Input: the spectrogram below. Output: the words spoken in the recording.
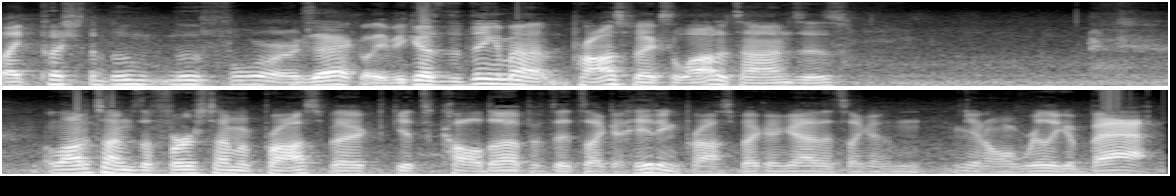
like push the boom, move forward. Exactly, because the thing about prospects a lot of times is a lot of times the first time a prospect gets called up, if it's like a hitting prospect, a guy that's like a you know a really good bat,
